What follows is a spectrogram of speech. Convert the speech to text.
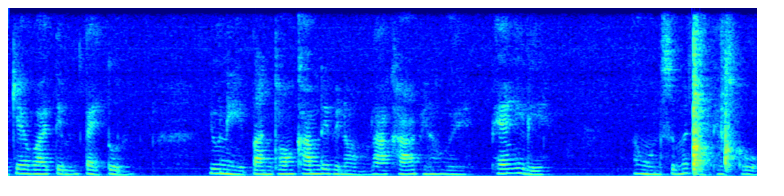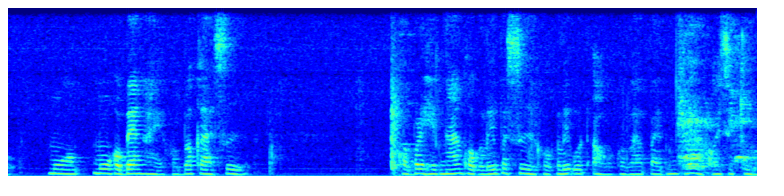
งแก้ววายเต็มแต่ตุ่นอยู่นี่ปันทองคำได้พี่น้อง ราคาพี่น้องเอ้ยแพงอีหลีองุ่นซื้อมาจากเทสโก้โมโมเขาแบ่งให้ขอยบ่กล้าซื้อขอบ่ได้เฮ็ดงานขอก็เลยบ่ซื้อขอก็เลยอดเอาขอว่าไปมันแพงขอยสกิน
